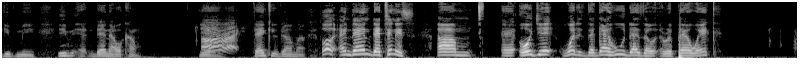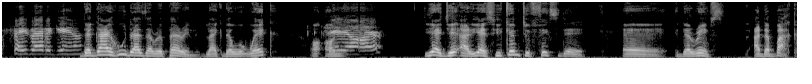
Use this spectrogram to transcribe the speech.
give me, even, uh, then I will come. Yeah. All right. Thank you, Grandma. Oh, and then the thing is, um, uh, OJ, what is the guy who does the repair work? Say that again. The guy who does the repairing, like the work on. on JR. yeah, JR, yes, he came to fix the, uh, the rims at the back.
